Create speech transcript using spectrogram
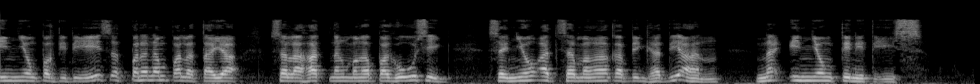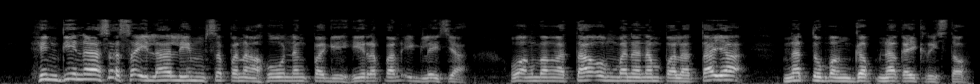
inyong pagtitiis at pananampalataya sa lahat ng mga pag-uusig sa inyo at sa mga kapighatian na inyong tinitiis. Hindi nasa sa ilalim sa panahon ng paghihirap ang iglesia o ang mga taong mananampalataya na tumanggap na kay Kristo.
